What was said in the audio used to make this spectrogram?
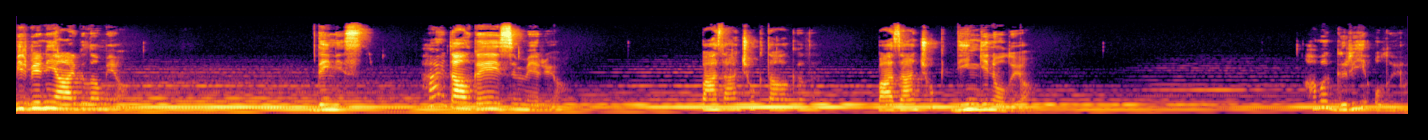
birbirini yargılamıyor deniz her dalgaya izin veriyor. Bazen çok dalgalı, bazen çok dingin oluyor. Hava gri oluyor,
